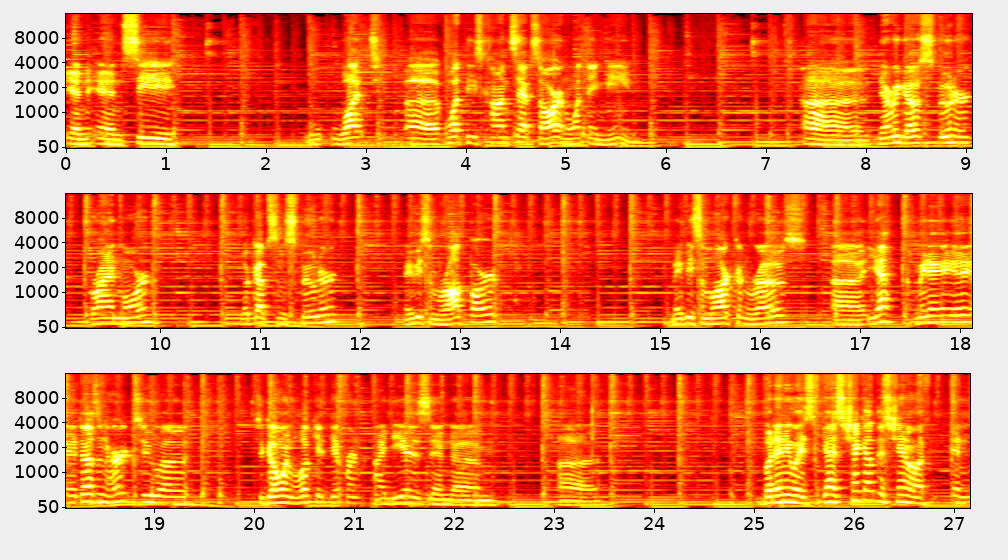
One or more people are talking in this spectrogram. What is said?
and and see what uh, what these concepts are and what they mean. Uh, there we go, Spooner, Brian Moore. Look up some Spooner, maybe some Rothbard, maybe some Larken Rose. Uh, yeah, I mean, it, it doesn't hurt to uh, to go and look at different ideas and. Um, uh, but anyways, guys, check out this channel and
